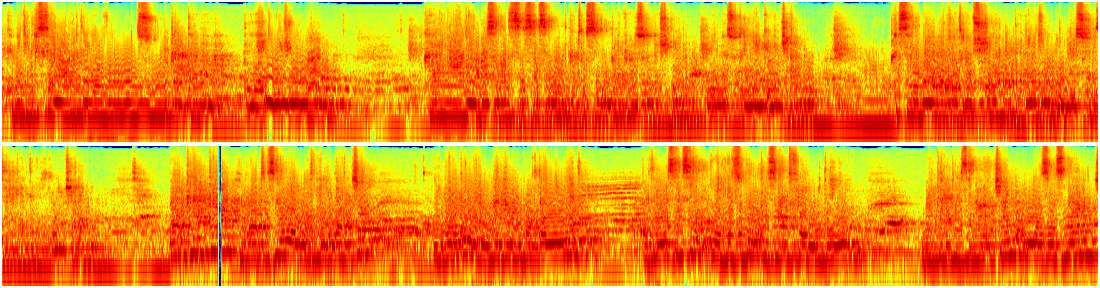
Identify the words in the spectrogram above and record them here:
ከቤተ ክርስቲያን ጋር ተያይዞ የሚነሱ በርካታ ጥያቄዎች ይኖራሉ። ሰባት ስልሳ ሰባት ከተወሰኑ percent ኦች ጋር የሚነሱ ጥያቄዎች አሉ። ከሰብአዊ መብቶች ጋር ተያይዞ የሚነሱ መሰረታዊ ጥያቄዎች አሉ። በርካታ ህብረተሰቡ የሚፈልጋቸው ነገር ግን የአመራር ቁርጠኝነት በተመሳሳይ የህዝቡን ተሳትፎ የሚጠይቁ በርካታ ስራዎች አሉ። እነዚህ ስራዎች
